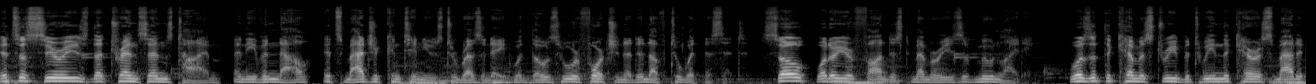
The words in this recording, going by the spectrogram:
It's a series that transcends time, and even now, its magic continues to resonate with those who were fortunate enough to witness it. So, what are your fondest memories of Moonlighting? Was it the chemistry between the charismatic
